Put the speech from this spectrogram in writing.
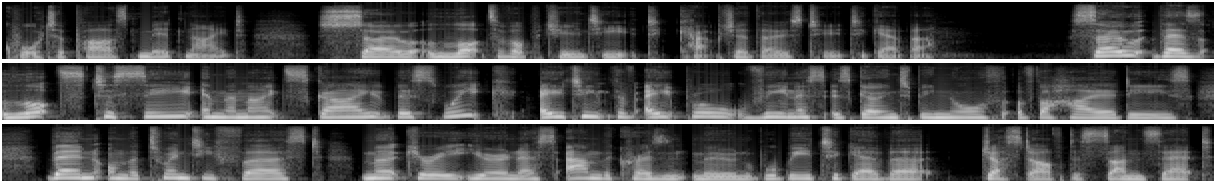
quarter past midnight. So lots of opportunity to capture those two together. So there's lots to see in the night sky this week. 18th of April, Venus is going to be north of the Hyades. Then on the 21st, Mercury, Uranus, and the crescent moon will be together just after sunset.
